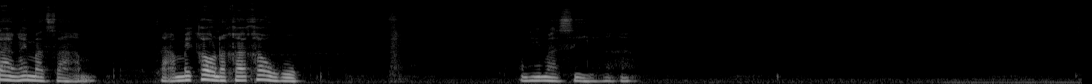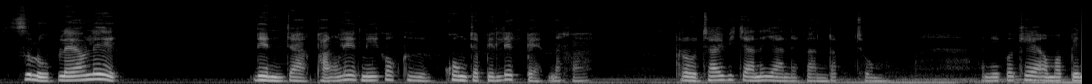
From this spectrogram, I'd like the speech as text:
ล่างให้มาสามสามไม่เข้านะคะ เข้าหกอันนี้มาสี่นะคะ สรุปแล้วเลข เด่นจากผังเลขนี้ก็คือ คงจะเป็นเลขแปดนะคะ โปรดใช้วิจารณญาณในการรับชม อันนี้ก็แค่เอามาเป็น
